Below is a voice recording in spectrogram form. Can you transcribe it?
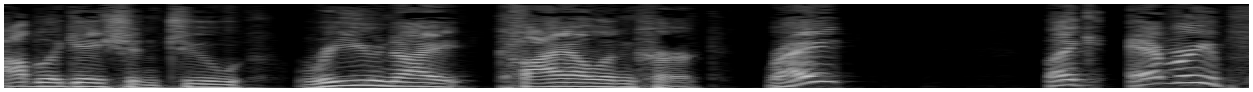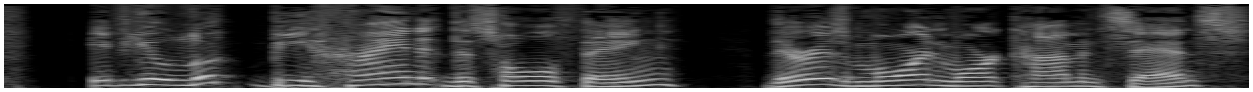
obligation to reunite Kyle and Kirk, right? Like every, if you look behind this whole thing, there is more and more common sense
